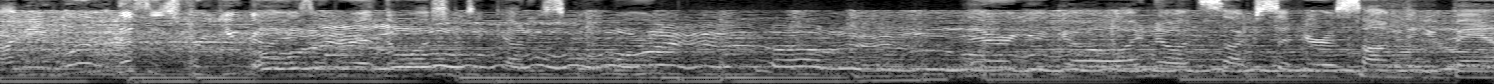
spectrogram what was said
I mean, we're, this is for you guys over at the Washington County School Board. There you go. I know it sucks to hear a song that you banned.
